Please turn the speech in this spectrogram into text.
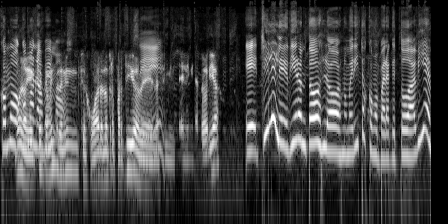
¿Cómo, bueno, cómo nos exactamente vemos? también se jugaron otros partidos de las elim- eliminatorias. Eh, ¿Chile le dieron todos los numeritos como para que todavía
